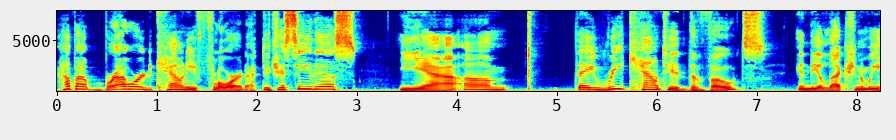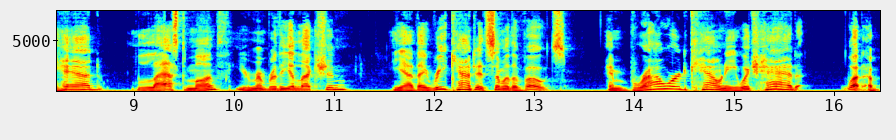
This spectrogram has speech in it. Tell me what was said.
how about Broward County, Florida? Did you see this? Yeah, um, they recounted the votes in the election we had last month. You remember the election? Yeah, they recounted some of the votes. And Broward County, which had, what, a,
